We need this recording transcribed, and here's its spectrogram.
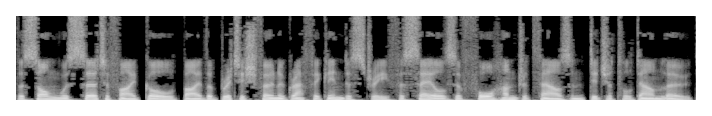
the song was certified gold by the British phonographic industry for sales of 400,000 digital downloads.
